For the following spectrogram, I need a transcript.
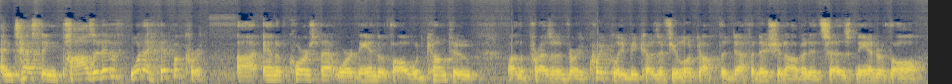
and testing positive? What a hypocrite. Uh, and of course, that word Neanderthal would come to uh, the president very quickly because if you look up the definition of it, it says Neanderthal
